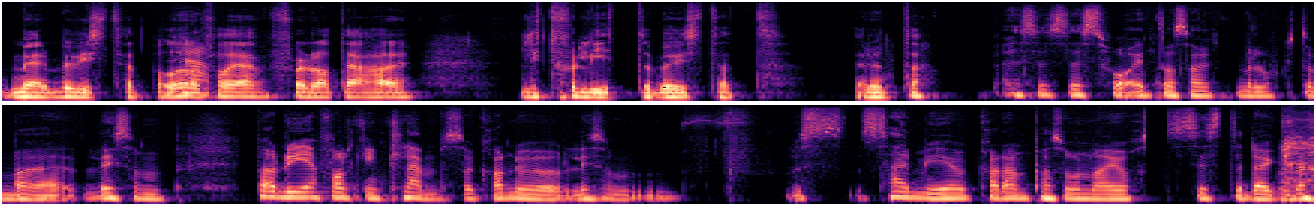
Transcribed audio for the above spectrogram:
mer bevissthet på det. I hvert fall jeg føler at jeg har litt for lite bevissthet rundt det. Jeg syns det er så interessant med lukt. Og bare, liksom, bare du gir folk en klem, så kan du liksom si mye om hva den personen har gjort siste døgnet.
